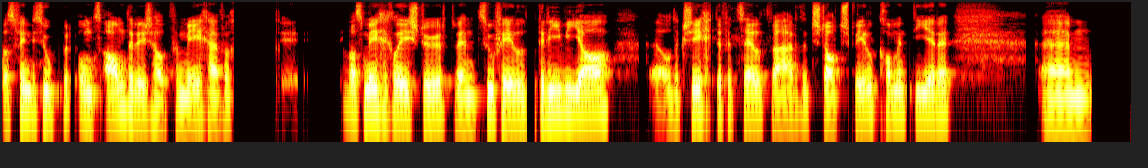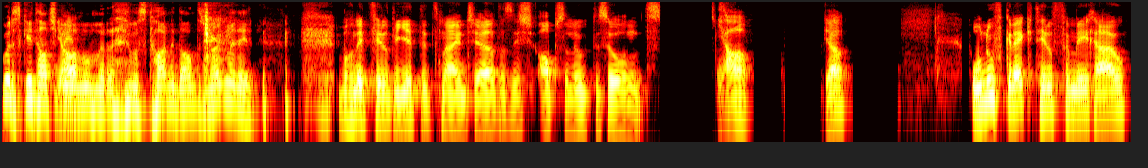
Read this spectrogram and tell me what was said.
Das finde ich super. Und das andere ist halt für mich einfach, was mich ein bisschen stört, wenn zu viel Trivia äh, oder Geschichten erzählt werden, statt Spiel kommentieren. Ähm, Gut, es gibt halt Spiele, ja. wo, man, wo es gar nicht anders möglich ist. wo nicht viel bietet, meinst du, ja, das ist absolut so. Und ja, ja. Unaufgeregt hilft für mich auch.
